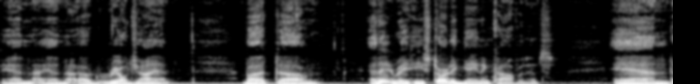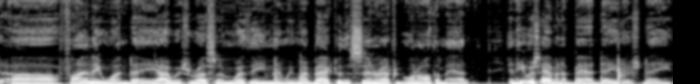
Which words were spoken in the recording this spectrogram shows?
and and a real giant. But um, at any rate, he started gaining confidence, and uh, finally one day I was wrestling with him, and we went back to the center after going off the mat, and he was having a bad day this day,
